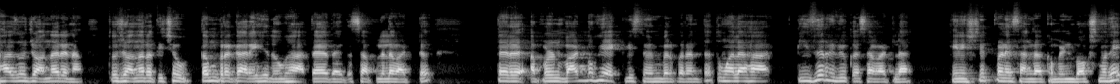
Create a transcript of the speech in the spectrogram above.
हा जो जॉनर आहे ना तो जॉनर अतिशय उत्तम प्रकारे हे दोघं हाताळत आहेत असं आपल्याला वाटतं. तर आपण वाट बघूया एकवीस नोव्हेंबर पर्यंत. तुम्हाला हा टीझर रिव्ह्यू कसा वाटला हे निश्चितपणे सांगा कमेंट बॉक्समध्ये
